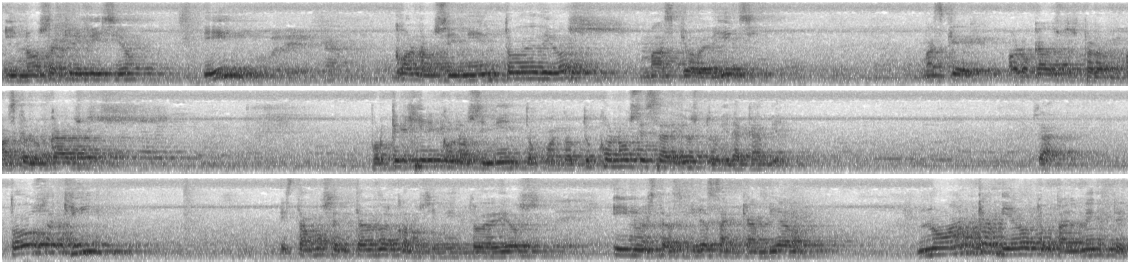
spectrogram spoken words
y no sacrificio y conocimiento de Dios más que obediencia. Más que holocaustos, perdón, más que holocaustos. ¿Por qué quiere conocimiento? Cuando tú conoces a Dios, tu vida cambia. O sea, todos aquí estamos entrando al conocimiento de Dios y nuestras vidas han cambiado. No han cambiado totalmente,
